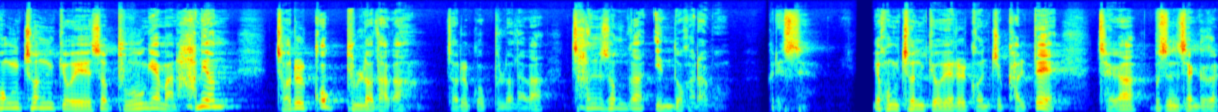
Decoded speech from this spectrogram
홍천교회에서 부흥회만 하면 저를 꼭 불러다가 저를 꼭 불러다가 찬송가 인도하라고 그랬어요. 이 홍천교회를 건축할 때 제가 무슨 생각을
